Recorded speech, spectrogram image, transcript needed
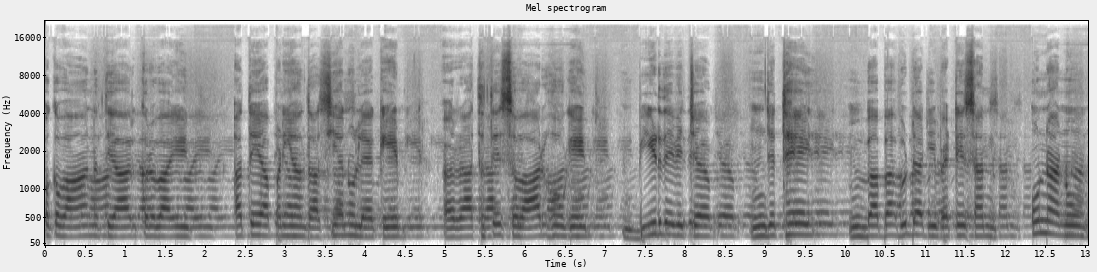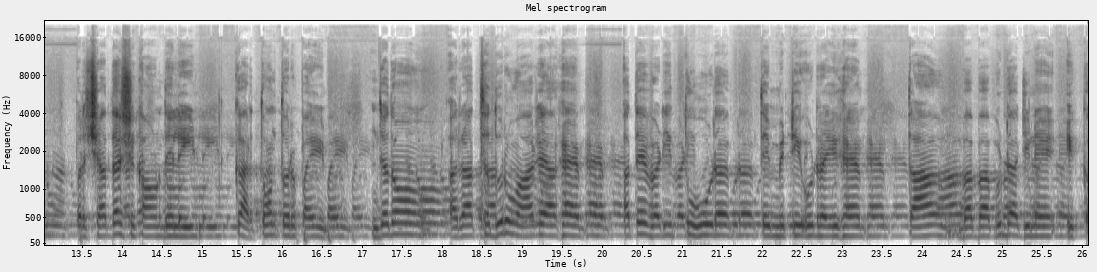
ਪਕਵਾਨ ਤਿਆਰ ਕਰਵਾਏ ਅਤੇ ਆਪਣੀਆਂ ਦਾਸੀਆਂ ਨੂੰ ਲੈ ਕੇ ਰਥ ਤੇ ਸਵਾਰ ਹੋ ਗਏ ਬੀੜ ਦੇ ਵਿੱਚ ਜਿੱਥੇ ਬਾਬਾ ਬੁੱਢਾ ਜੀ ਬੈਠੇ ਸਨ, ਉਹਨਾਂ ਨੂੰ ਪ੍ਰਸ਼ਾਦਾ ਛਕਾਉਣ ਦੇ ਲਈ ਘਰ ਤੋਂ ਤੁਰ ਪਏ। ਜਦੋਂ ਰਥ ਦੂਰੋਂ ਆ ਰਿਹਾ ਹੈ ਅਤੇ ਬੜੀ ਧੂੜ ਤੇ ਮਿੱਟੀ ਉੱਡ ਰਹੀ ਹੈ, ਤਾਂ ਬਾਬਾ ਬੁੱਢਾ ਜੀ ਨੇ ਇੱਕ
